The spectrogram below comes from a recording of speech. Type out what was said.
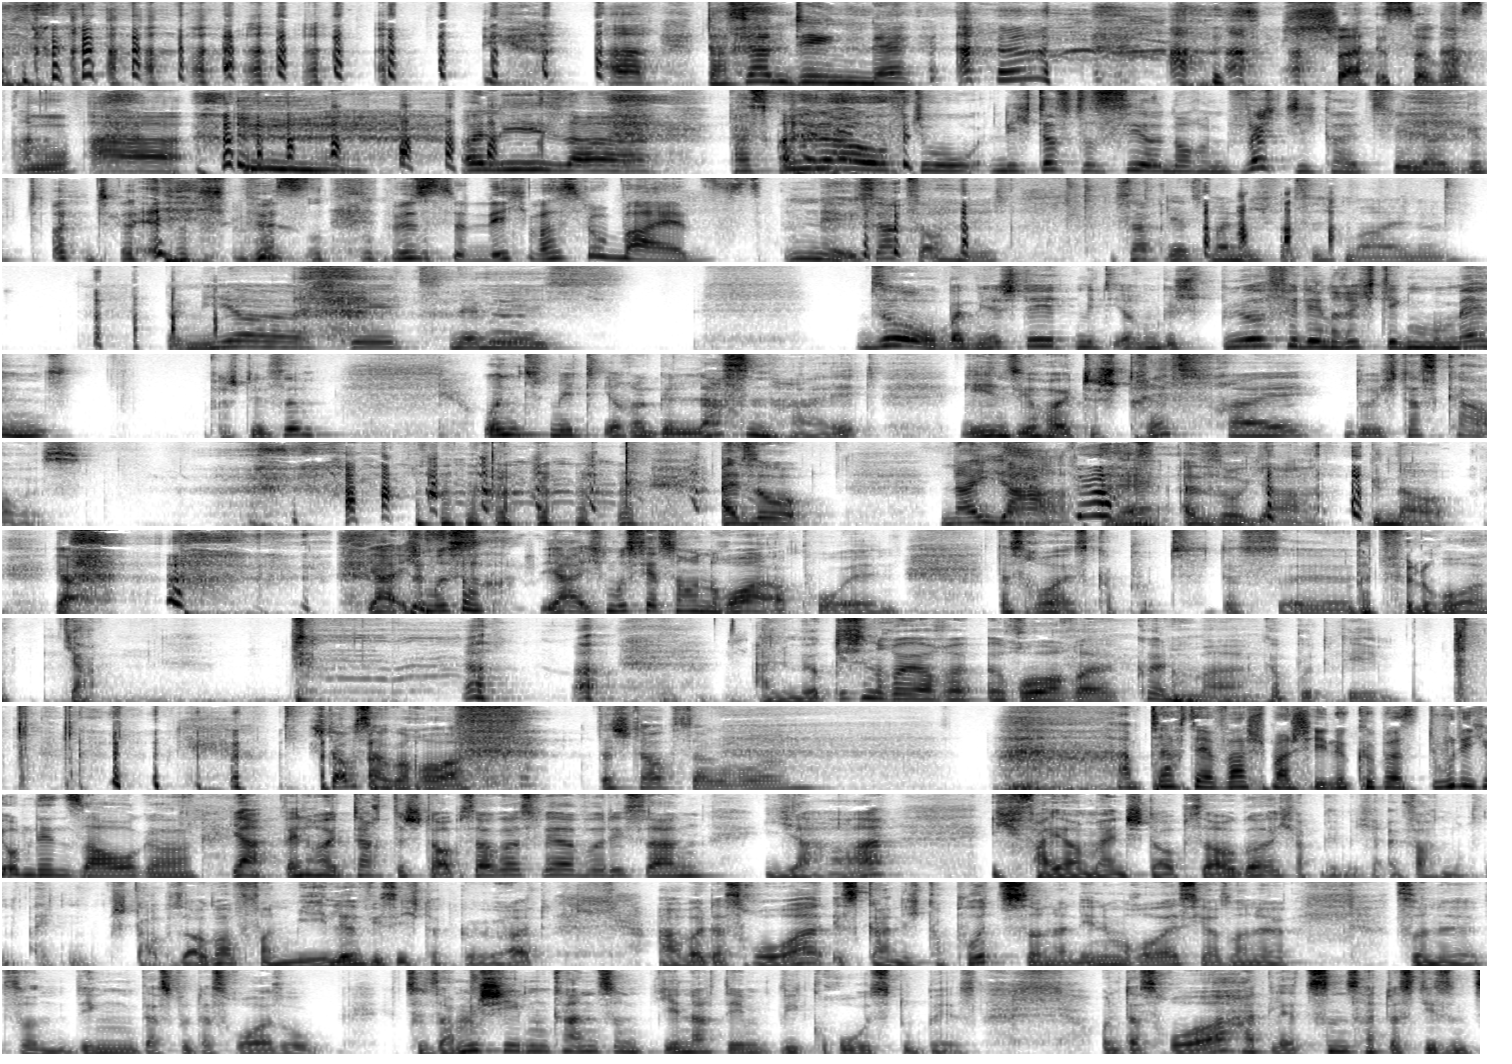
Ah, das ist ja ein Ding, ne? Scheiße, Horoskop. oh, Lisa, pass gut auf, du. Nicht, dass das hier noch einen Flüchtigkeitsfehler gibt. ich wüsste, wüsste nicht, was du meinst. Nee, ich sag's auch nicht. Ich sag jetzt mal nicht, was ich meine. Bei mir steht nämlich so, bei mir steht mit ihrem Gespür für den richtigen Moment, verstehst du? Und mit ihrer Gelassenheit gehen sie heute stressfrei durch das Chaos. also, na ja, ne? Also ja, genau. Ja. Ja, ich muss, ja, ich muss jetzt noch ein Rohr abholen. Das Rohr ist kaputt. Das, äh, Was für ein Rohr? Ja. Alle möglichen Röhre, Rohre können mal oh. kaputt gehen. Staubsaugerrohr. Das Staubsaugerrohr. Am Tag der Waschmaschine kümmerst du dich um den Sauger. Ja, wenn heute Tag des Staubsaugers wäre, würde ich sagen, ja, ich feiere meinen Staubsauger. Ich habe nämlich einfach noch einen alten Staubsauger von Miele, wie sich das gehört. Aber das Rohr ist gar nicht kaputt, sondern in dem Rohr ist ja so eine, so eine, so ein Ding, dass du das Rohr so zusammenschieben kannst und je nachdem, wie groß du bist. Und das Rohr hat letztens, hat das diesen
